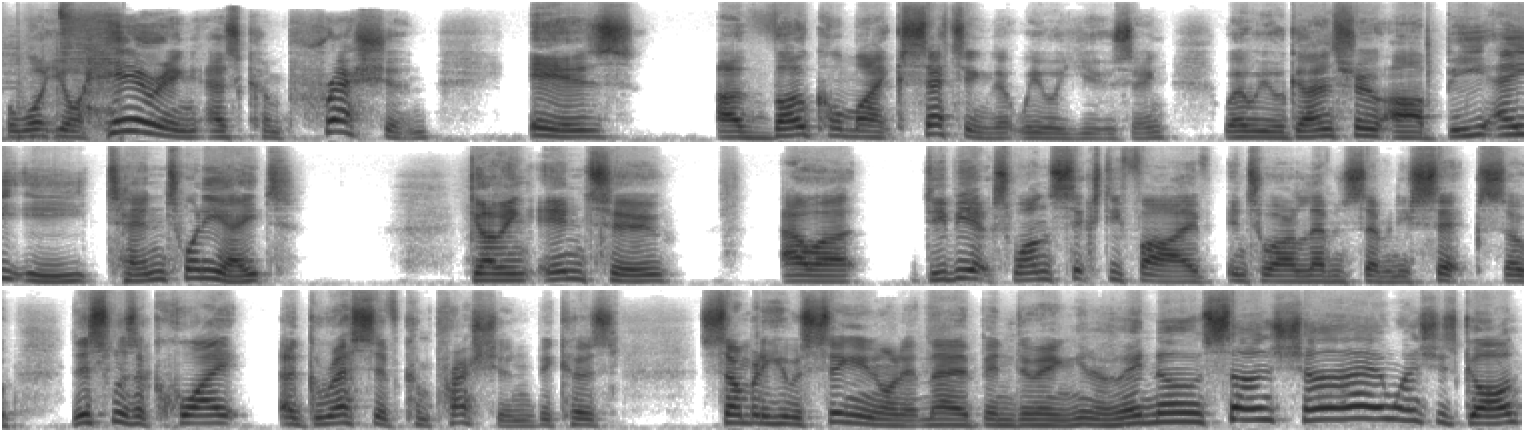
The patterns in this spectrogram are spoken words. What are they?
but what you're hearing as compression is a vocal mic setting that we were using where we were going through our BAE 1028, going into our DBX 165 into our 1176. So this was a quite aggressive compression because somebody who was singing on it may have been doing, you know, ain't no sunshine when she's gone.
